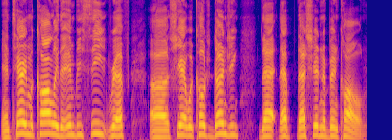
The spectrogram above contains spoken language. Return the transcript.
and Terry McAulay, the NBC ref, uh, shared with Coach Dungy that that that shouldn't have been called.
